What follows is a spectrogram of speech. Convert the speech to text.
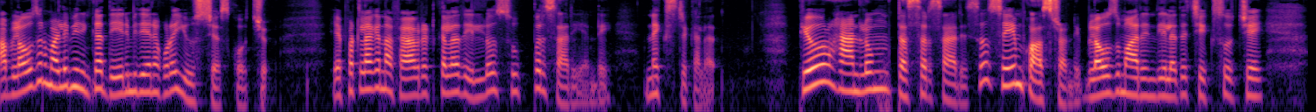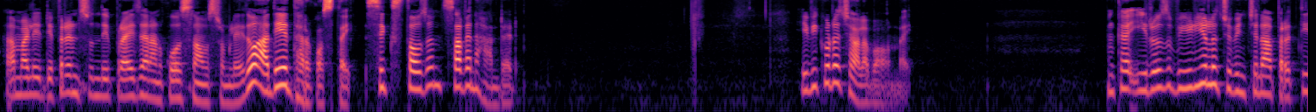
ఆ బ్లౌజ్ను మళ్ళీ మీరు ఇంకా దేని మీదైనా కూడా యూస్ చేసుకోవచ్చు. ఎప్పట్లాగే నా favourite colour yellow super sari అండి. Next colour. Pure handloom tussar saris same cost అండి. బ్లౌజ్ మారింది లేకపోతే చెక్స్ వచ్చాయి మళ్ళీ డిఫరెన్స్ ఉంది ప్రైస్ అని అనుకోవాల్సిన అవసరం లేదు. అదే ధరకు వస్తాయి. Six thousand seven hundred. ఇవి కూడా చాలా బాగున్నాయి. ఇంకా ఈరోజు వీడియోలో చూపించిన ప్రతి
